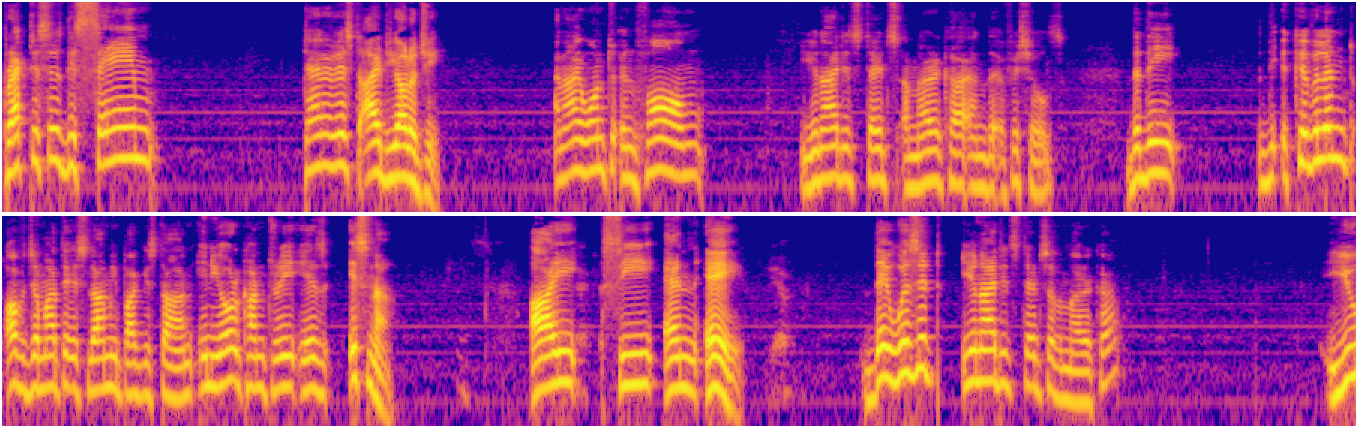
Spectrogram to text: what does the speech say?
practices the same terrorist ideology. And I want to inform United States, America and the officials دیبلنٹ of Jamaat Islami Pakistan in your country is as they visit United States of America you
